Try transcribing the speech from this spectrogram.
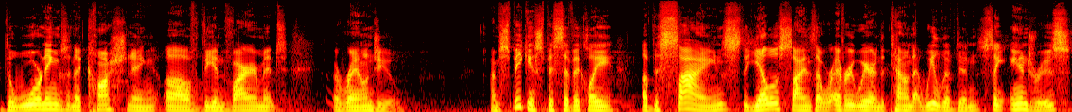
the warnings and the cautioning of the environment around you. I'm speaking specifically of the signs, the yellow signs that were everywhere in the town that we lived in, St. Andrews,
